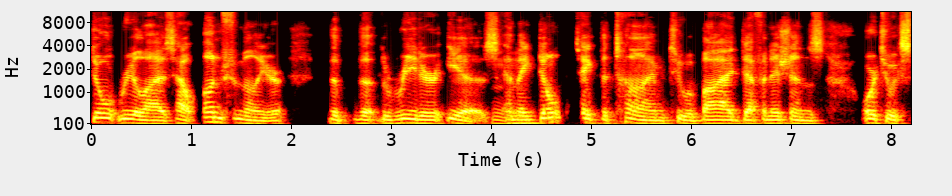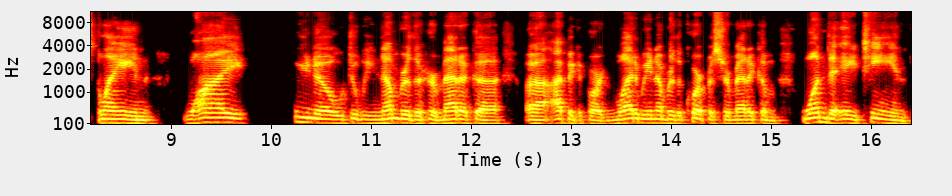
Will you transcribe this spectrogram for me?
don't realize how unfamiliar the, the, the reader is. Mm-hmm. And they don't take the time to abide definitions or to explain why you know, do we number the Hermetica? Uh, I beg your pardon. Why do we number the Corpus Hermeticum one to eighteen?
